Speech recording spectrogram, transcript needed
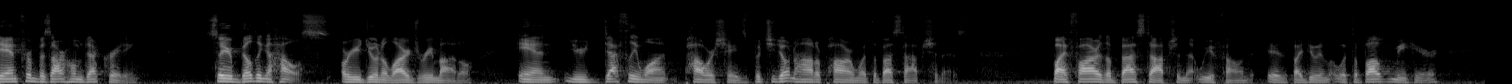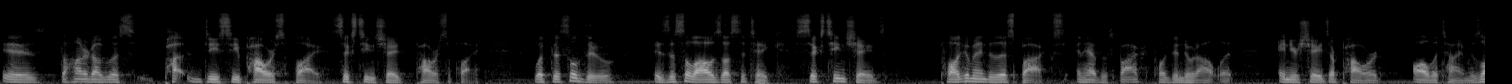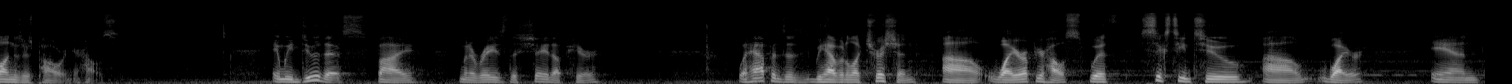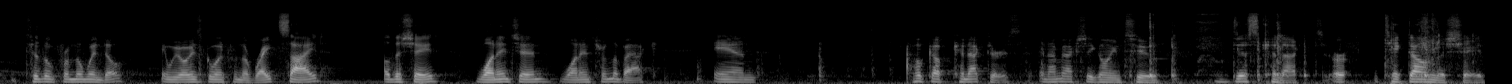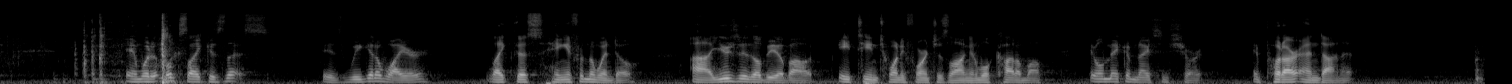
Dan from Bazaar Home Decorating. So you're building a house or you're doing a large remodel and you definitely want power shades, but you don't know how to power them, what the best option is. By far the best option that we've found is by doing what's above me here is the Hunter Douglas DC power supply, 16 shade power supply. What this will do is this allows us to take 16 shades, plug them into this box and have this box plugged into an outlet and your shades are powered all the time as long as there's power in your house. And we do this by, I'm going to raise the shade up here. What happens is we have an electrician uh, wire up your house with 16-2 uh, wire and to the from the window and we always go in from the right side of the shade one inch in one inch from the back and hook up connectors and I'm actually going to disconnect or take down this shade and what it looks like is this is we get a wire like this hanging from the window uh, usually they'll be about 18 24 inches long and we'll cut them up it will make them nice and short and put our end on it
